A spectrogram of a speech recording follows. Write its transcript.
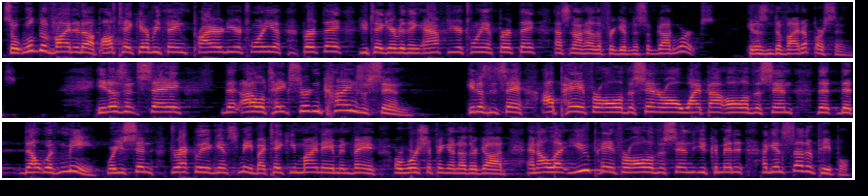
So we'll divide it up. I'll take everything prior to your 20th birthday. You take everything after your 20th birthday. That's not how the forgiveness of God works. He doesn't divide up our sins. He doesn't say that I will take certain kinds of sin he doesn't say, I'll pay for all of the sin or I'll wipe out all of the sin that, that dealt with me, where you sinned directly against me by taking my name in vain or worshiping another God. And I'll let you pay for all of the sin that you committed against other people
